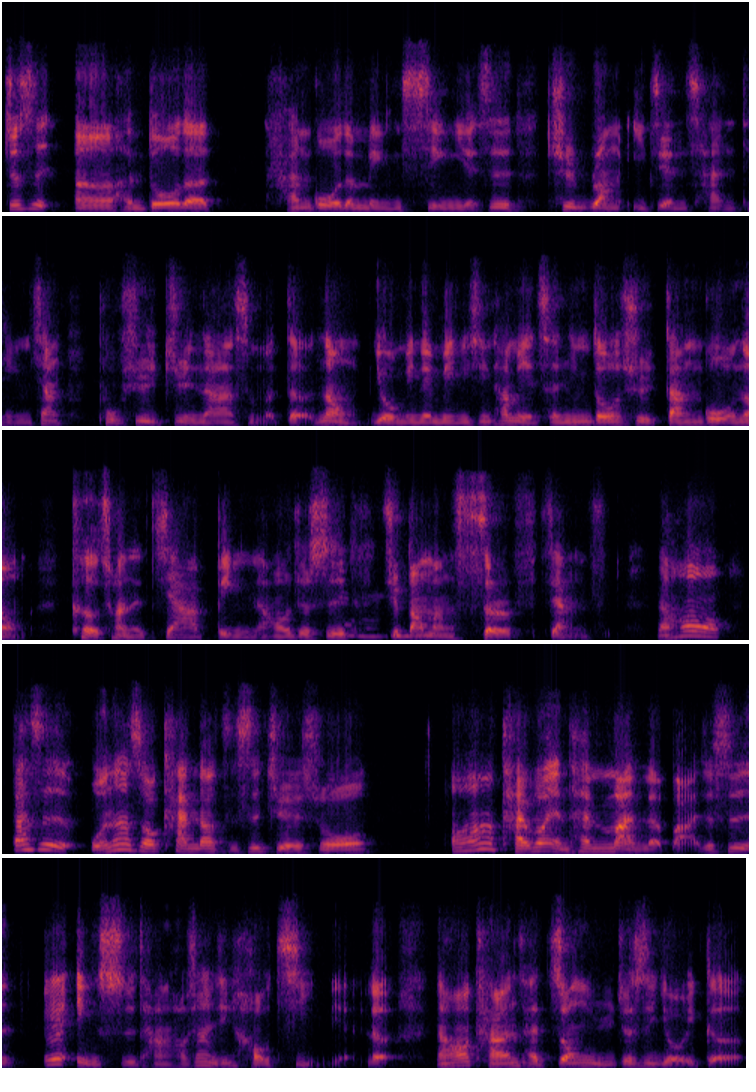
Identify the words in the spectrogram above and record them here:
就是呃很多的韩国的明星也是去 run 一间餐厅，像朴叙俊啊什么的那种有名的明星，他们也曾经都去当过那种客串的嘉宾，然后就是嗯去帮忙 serve 这样子。然后，但是我那时候看到，只是觉得说，啊，台湾也太慢了吧？就是因为饮食堂好像已经好几年了，然后台湾才终于就是有一个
